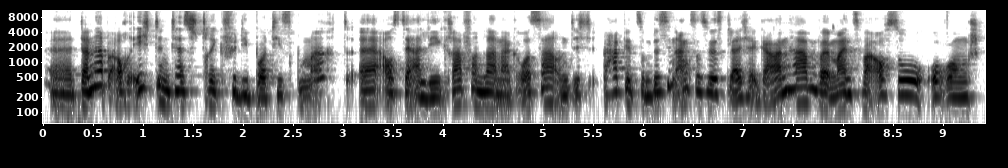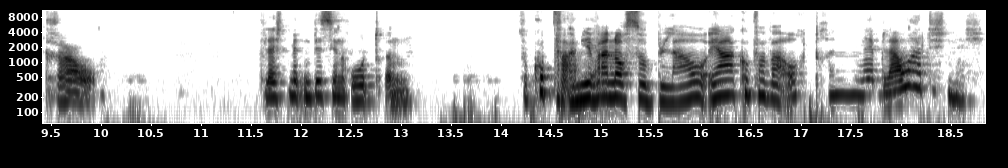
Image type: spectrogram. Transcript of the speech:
Äh, dann habe auch ich den Teststrick für die Bottis gemacht äh, aus der Allegra von Lana Grossa und ich habe jetzt so ein bisschen Angst, dass wir das gleiche Garn haben, weil meins war auch so orange-grau. Vielleicht mit ein bisschen Rot drin. So Kupfer. Bei mir war noch so blau. Ja, Kupfer war auch drin. Ne, blau hatte ich nicht.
